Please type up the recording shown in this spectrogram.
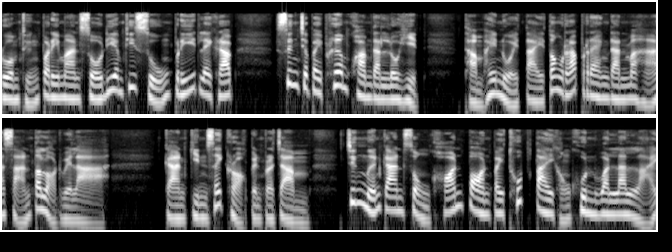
รวมถึงปริมาณโซเดียมที่สูงปรี๊ดเลยครับ ซึ่งจะไปเพิ่มความดันโลหิต ทำให้หน่วยไตต้องรับแรงดันมหาศาลตลอดเวลา การกินไส้กรอกเป็นประจำ จึงเหมือนการส่งค้อนปอนไปทุบไตของคุณวันละหลาย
